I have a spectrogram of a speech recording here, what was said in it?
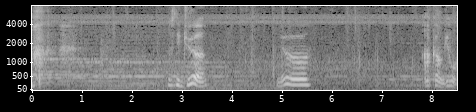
Wo ist die Tür? Hallo? Ah, komm, geh hoch.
